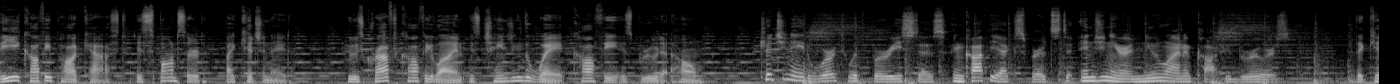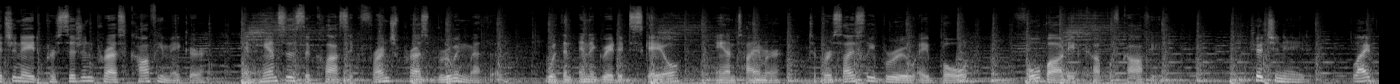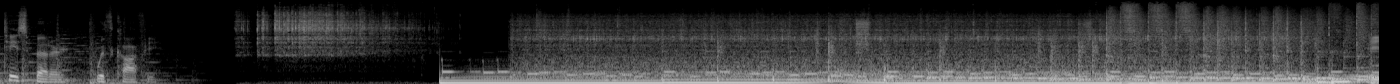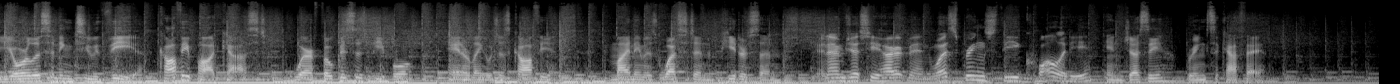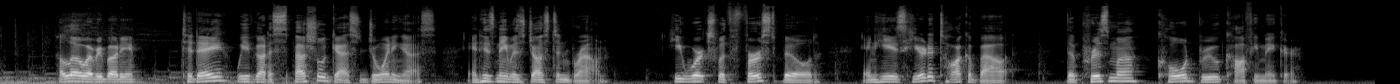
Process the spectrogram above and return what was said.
The Coffee Podcast is sponsored by KitchenAid, whose craft coffee line is changing the way coffee is brewed at home. KitchenAid worked with baristas and coffee experts to engineer a new line of coffee brewers. The KitchenAid Precision Press coffee maker enhances the classic French press brewing method with an integrated scale and timer to precisely brew a bold, full bodied cup of coffee. KitchenAid. Life tastes better with coffee. You're listening to The Coffee Podcast, where our focus is people and our language is coffee. My name is Weston Peterson, And I'm Jesse Hartman. West brings the quality. and Jesse brings the cafe. Hello, everybody. Today, we've got a special guest joining us, and his name is Justin Brown. He works with First Build, and he is here to talk about the Prisma cold brew coffee maker.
